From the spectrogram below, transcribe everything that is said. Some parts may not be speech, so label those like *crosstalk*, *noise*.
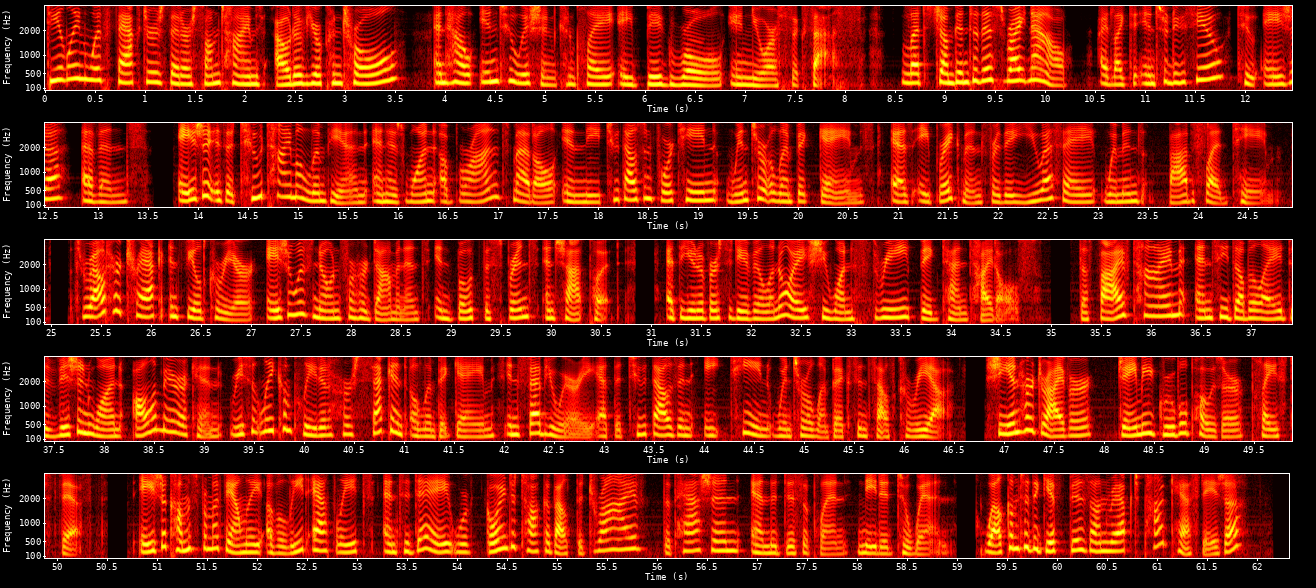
dealing with factors that are sometimes out of your control, and how intuition can play a big role in your success. Let's jump into this right now. I'd like to introduce you to Aja Evans. Aja is a two time Olympian and has won a bronze medal in the 2014 Winter Olympic Games as a brakeman for the USA women's bobsled team. Throughout her track and field career, Aja was known for her dominance in both the sprints and shot put. At the University of Illinois, she won three Big Ten titles. The five-time NCAA Division I All-American recently completed her second Olympic game in February at the 2018 Winter Olympics in South Korea. She and her driver, Jamie Greubel Poser, placed fifth. Aja comes from a family of elite athletes, and today we're going to talk about the drive, the passion, and the discipline needed to win. Welcome to the Gift Biz Unwrapped podcast, Asia.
